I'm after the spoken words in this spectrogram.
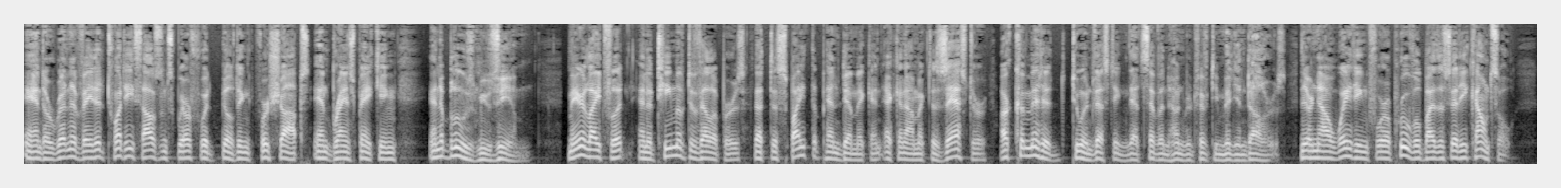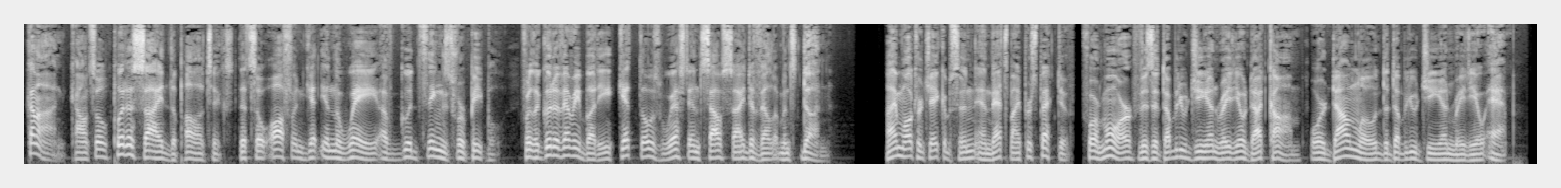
and a renovated 20,000 square foot building for shops and branch making and a blues museum. Mayor Lightfoot and a team of developers that, despite the pandemic and economic disaster, are committed to investing that $750 million. They're now waiting for approval by the City Council. Come on, Council, put aside the politics that so often get in the way of good things for people. For the good of everybody, get those West and South Side developments done. I'm Walter Jacobson, and that's my perspective. For more, visit WGNRadio.com or download the WGN Radio app.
